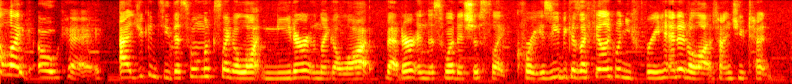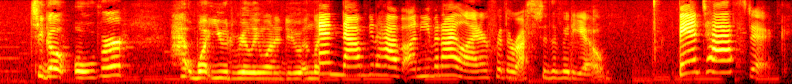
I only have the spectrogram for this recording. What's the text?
out like okay. As you can see, this one looks like a lot neater and like a lot better, and this one is just like crazy because I feel like when you freehand it, a lot of times you tend to go over what you would really want to do. And, like and now I'm gonna have uneven eyeliner for the rest of the video. Fantastic!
